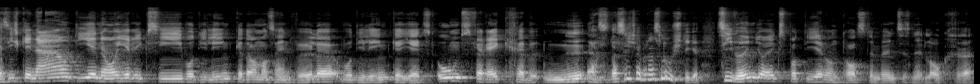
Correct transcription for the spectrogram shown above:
es ist genau die Neuerung die die Linken damals wollen, wo die Linken jetzt ums Verrecken, also das ist eben das Lustige. Sie wollen ja exportieren und trotzdem wollen sie es nicht lockern.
